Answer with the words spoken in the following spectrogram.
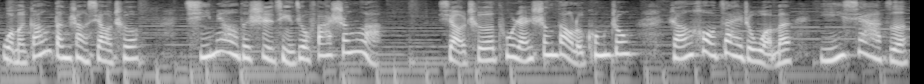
我们刚登上校车，奇妙的事情就发生了。校车突然升到了空中，然后载着我们一下子。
